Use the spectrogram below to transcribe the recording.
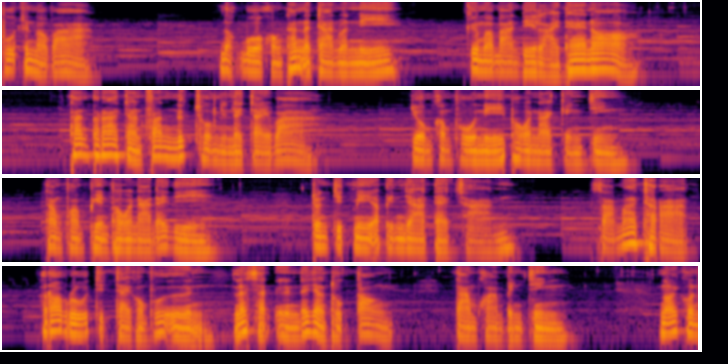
พูดขึ้นมาว่า ดอกบัวของท่านอาจารย์วันนี้ คือมาบานดีหลายแท่นอท่านพระอาจารย์ฟั่นนึกชมอยู่ในใจว่า โยมคำพูนี้ภาวนาเก่งจริง ทำความเพียรภาวนาได้ดี จนจิตมีอภิญญาแตกฉาน สามารถฉลาดรอบรู้จิตใจของผู้อื่น และสัตว์อื่นได้อย่างถูกต้องตามความเป็นจริง น้อยคน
